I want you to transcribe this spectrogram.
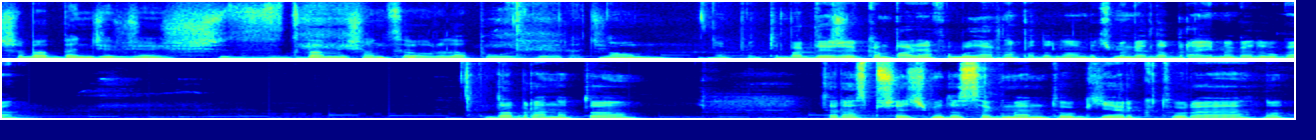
trzeba będzie wziąć z dwa miesiące urlopu uzbierać. No, no tym bardziej, że kampania fabularna podobno ma być mega dobra i mega długa. Dobra, no to teraz przejdźmy do segmentu gier, które, no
